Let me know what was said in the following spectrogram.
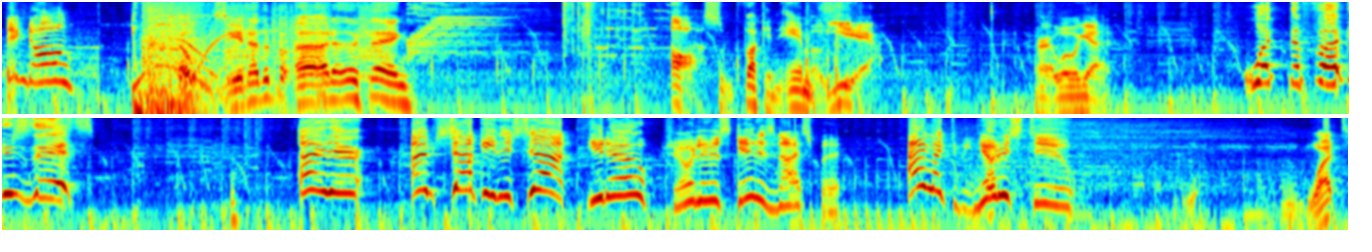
Ding dong. Oh, see another uh, another thing. Oh, some fucking ammo. Yeah. All right, what we got? What the fuck is this? Hi there. I'm Shocky the Shock. You know, showing new skin is nice, but I like to be noticed too. What?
